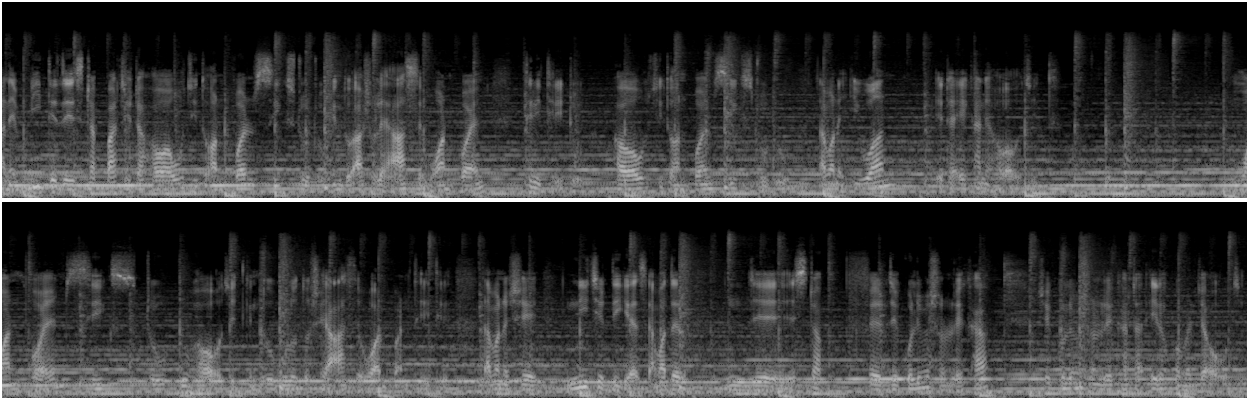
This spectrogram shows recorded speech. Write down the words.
মানে বিতে যে স্টাফ পার্ট সেটা হওয়া উচিত one point six two two কিন্তু আসলে আছে one point three three two হওয়া উচিত one point six two two তার মানে ই ওয়ান এটা এখানে হওয়া উচিত। One point six two two হওয়া উচিত, কিন্তু মূলত সে আছে ওয়ান পয়েন্ট থ্রি থ্রি তার মানে সে নিচের দিকে আছে। আমাদের যে স্টাফের যে কলিমেশন রেখা সেই কলিমেশন রেখাটা এরকমের যাওয়া উচিত।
